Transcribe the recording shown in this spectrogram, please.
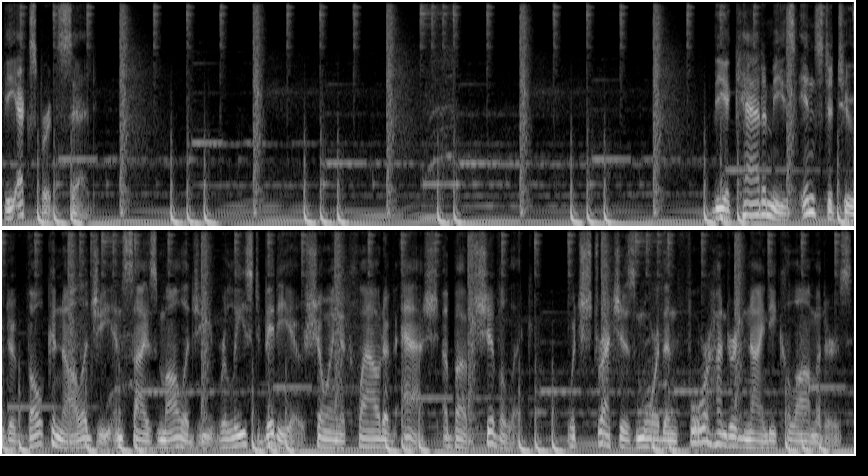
the experts said. The Academy's Institute of Volcanology and Seismology released video showing a cloud of ash above Shiveluch, which stretches more than 490 kilometers,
